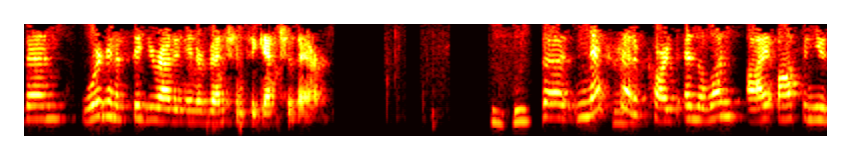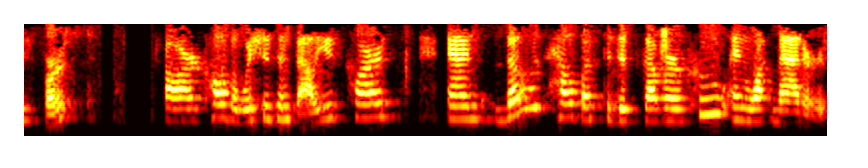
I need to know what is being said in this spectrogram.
then we're going to figure out an intervention to get you there. Mm-hmm. The next set of cards, and the ones I often use first, are called the wishes and values cards. And those help us to discover who and what matters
